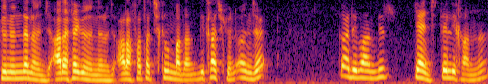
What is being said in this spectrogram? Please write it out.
gününden önce, Arefe gününden önce, Arafat'a çıkılmadan birkaç gün önce gariban bir genç, delikanlı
